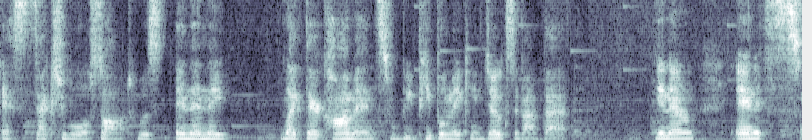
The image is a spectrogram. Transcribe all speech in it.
a sexual assault was, and then they, like their comments would be people making jokes about that, you know, and it's,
